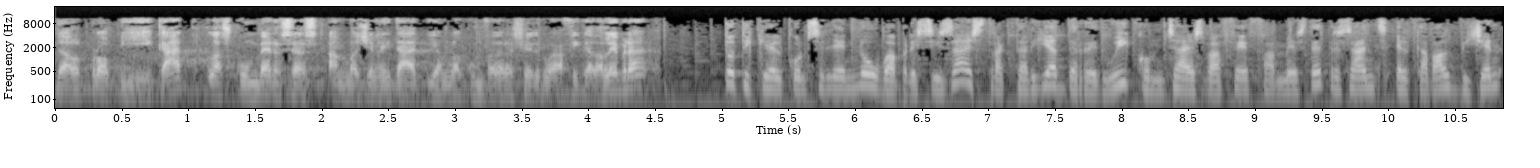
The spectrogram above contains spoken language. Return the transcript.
del propi CAT, les converses amb la Generalitat i amb la Confederació Hidrogràfica de l'Ebre tot i que el conseller no ho va precisar, es tractaria de reduir, com ja es va fer fa més de 3 anys, el cabal vigent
